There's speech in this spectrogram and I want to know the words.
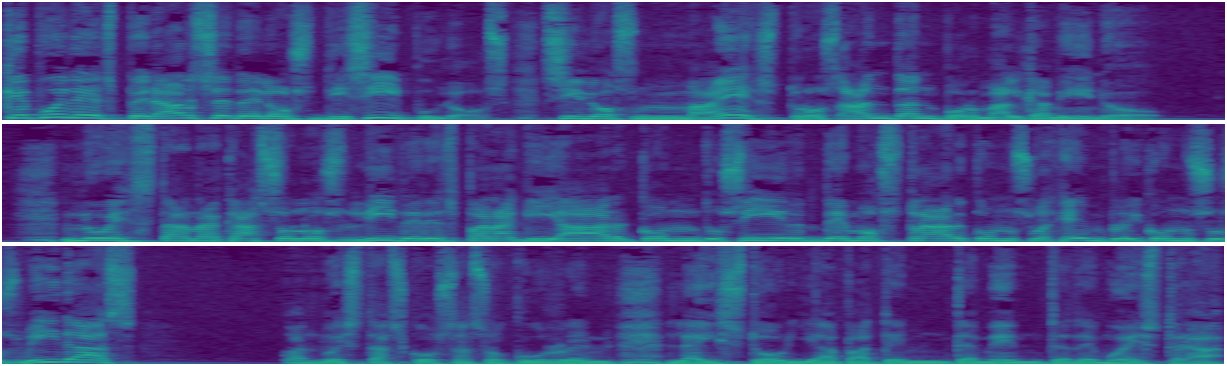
¿Qué puede esperarse de los discípulos si los maestros andan por mal camino? ¿No están acaso los líderes para guiar, conducir, demostrar con su ejemplo y con sus vidas? Cuando estas cosas ocurren, la historia patentemente demuestra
